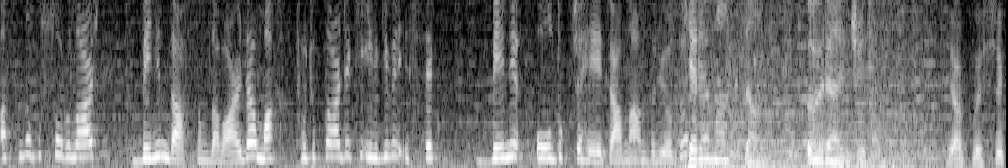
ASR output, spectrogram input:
Aslında bu sorular benim de aklımda vardı ama çocuklardaki ilgi ve istek beni oldukça heyecanlandırıyordu. Kerem Aktan, öğrenci. Yaklaşık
